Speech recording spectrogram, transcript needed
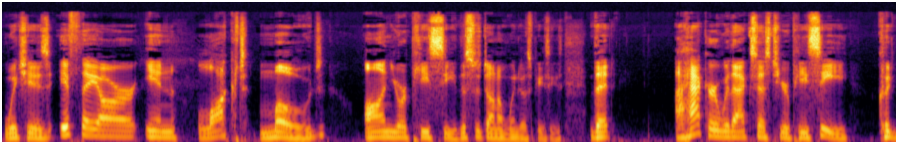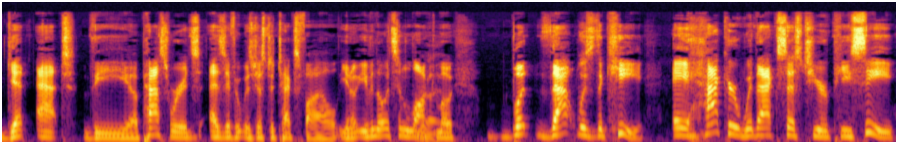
which is if they are in locked mode on your PC, this was done on Windows PCs, that a hacker with access to your PC could get at the uh, passwords as if it was just a text file, you know, even though it's in locked Right. mode. But that was the key. A hacker with access to your PC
